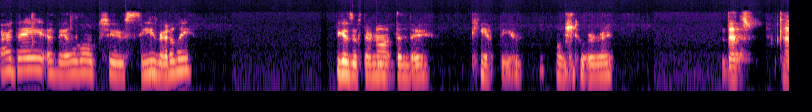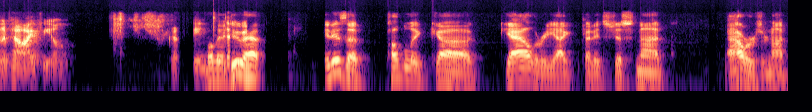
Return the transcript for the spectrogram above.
Are they available to see readily? Because if they're not, then they can't be on the tour, right? That's kind of how I feel. Well, they do have, it is a public uh, gallery, I, but it's just not, hours are not,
